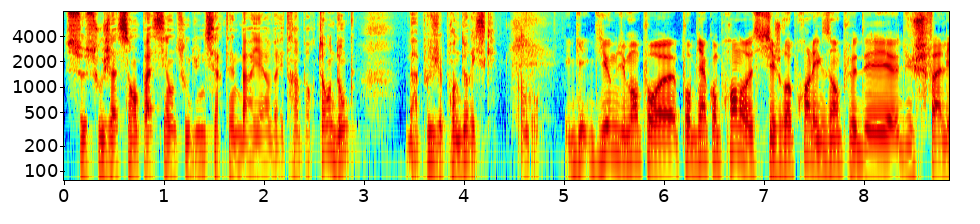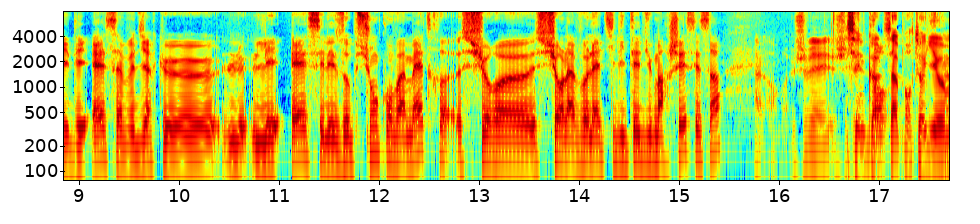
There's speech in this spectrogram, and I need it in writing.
ce sous-jacent passer en dessous d'une certaine barrière va être important. Donc, bah, plus je vais prendre de risques. En gros. Gu- Guillaume Dumont, pour, euh, pour bien comprendre, si je reprends l'exemple des- du cheval et des haies, ça veut dire que le- les haies, c'est les options qu'on va mettre sur, euh, sur la volatilité du marché, c'est ça? Alors, je vais. je C'est une colle, ça, pour toi, Guillaume.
